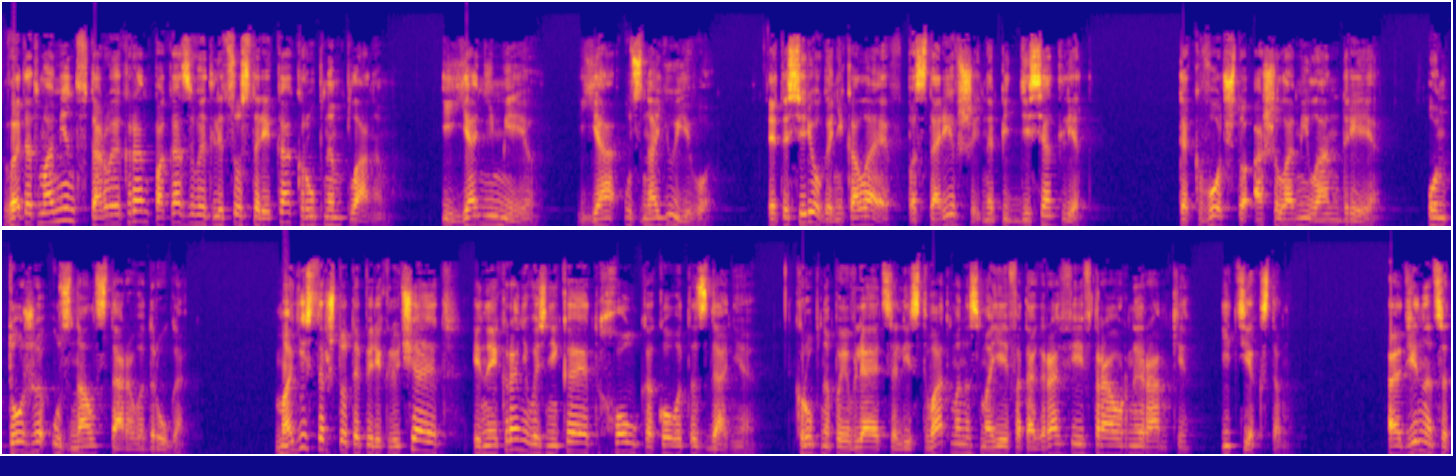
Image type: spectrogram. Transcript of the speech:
В этот момент второй экран показывает лицо старика крупным планом. И я не имею, я узнаю его – это Серега Николаев, постаревший на 50 лет. Так вот, что ошеломило Андрея. Он тоже узнал старого друга. Магистр что-то переключает, и на экране возникает холл какого-то здания. Крупно появляется лист ватмана с моей фотографией в траурной рамке и текстом. 11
